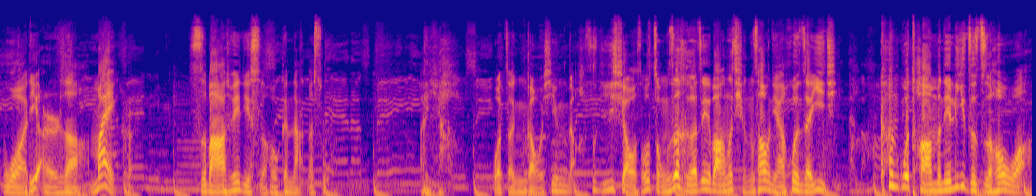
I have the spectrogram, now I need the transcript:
我的儿子迈克，十八岁的时候跟咱们说：“哎呀，我真高兴啊，自己小时候总是和这帮子青少年混在一起。看过他们的例子之后啊，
